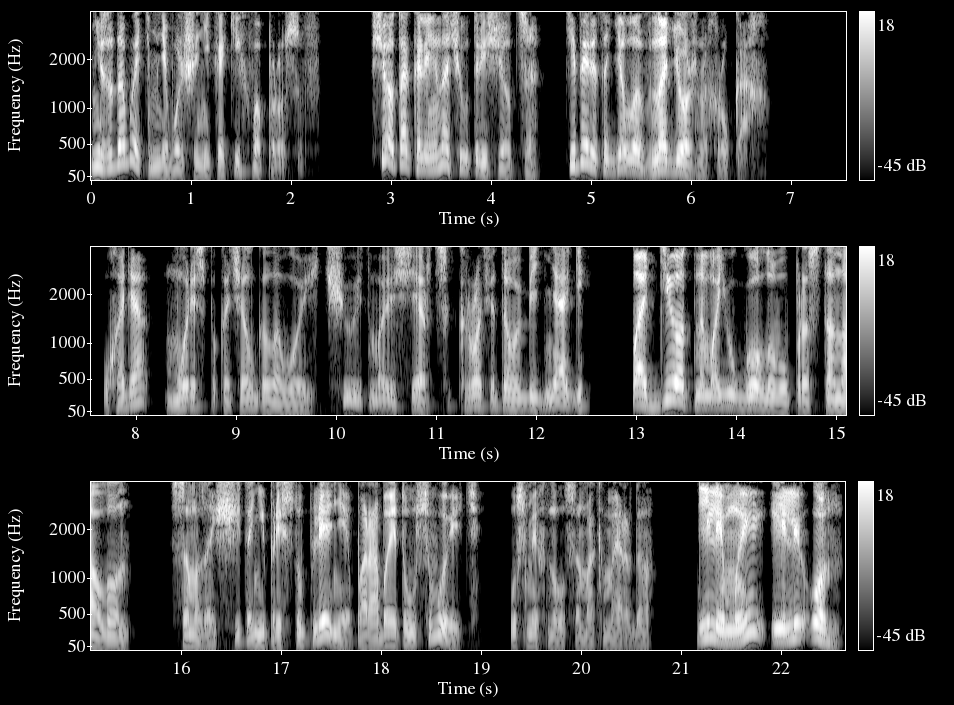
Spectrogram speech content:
Не задавайте мне больше никаких вопросов. Все так или иначе утрясется. Теперь это дело в надежных руках. Уходя, Морис покачал головой. Чует мое сердце, кровь этого бедняги падет на мою голову, простонал он. Самозащита не преступление, пора бы это усвоить, усмехнулся Макмердо. Или мы, или он.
